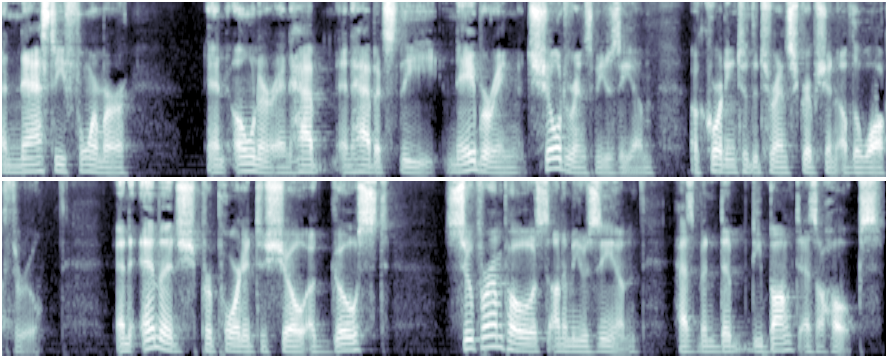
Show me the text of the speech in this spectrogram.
a nasty former and owner inhab- inhabits the neighboring Children's Museum, according to the transcription of the walkthrough. An image purported to show a ghost superimposed on a museum has been de- debunked as a hoax,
